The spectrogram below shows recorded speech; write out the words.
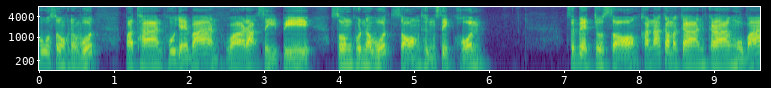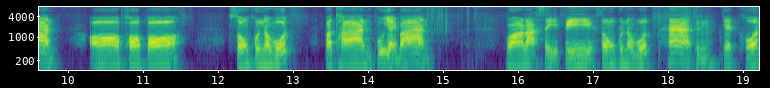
ผู้ทรงคุณวุฒิ ประธานผู้ใหญ่บ้าน วาระ 4 ปี ทรงคุณวุฒิ2ถึง10 คน 11.2 คณะกรรมการกลางหมู่บ้าน อพปทรงคุณวุฒิประธานผู้ใหญ่บ้าน วาระ 4 ปี ทรงคุณวุฒิ5ถึง7คน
